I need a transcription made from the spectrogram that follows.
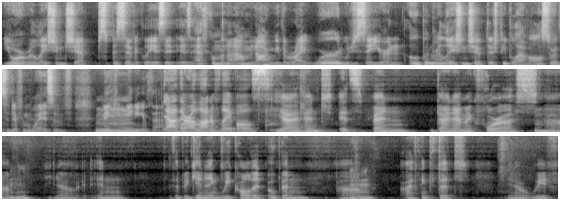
your relationship specifically. Is it is ethical monogamy the right word? Would you say you're in an open relationship? There's people who have all sorts of different ways of making meaning of that. Hmm. Yeah, there are a lot of labels. Yeah, and it's been dynamic for us. Um, You know, in the beginning, we called it open. Um, I think that, you know, we've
